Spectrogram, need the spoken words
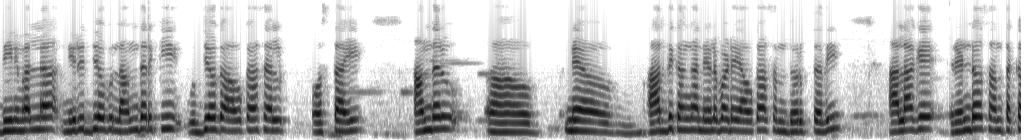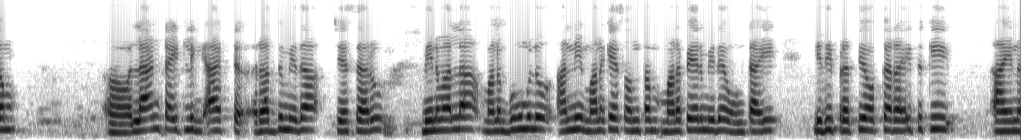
దీనివల్ల నిరుద్యోగులందరికీ ఉద్యోగ అవకాశాలు వస్తాయి. అందరూ నే- ఆర్థికంగా నిలబడే అవకాశం దొరుకుతుంది. అలాగే రెండో సంతకం ల్యాండ్ టైటిలింగ్ యాక్ట్ రద్దు మీద చేశారు. దీనివల్ల మన భూములు అన్నీ మనకే సొంతం మన పేరు మీదే ఉంటాయి. ఇది ప్రతి ఒక్క రైతుకి ఆయన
